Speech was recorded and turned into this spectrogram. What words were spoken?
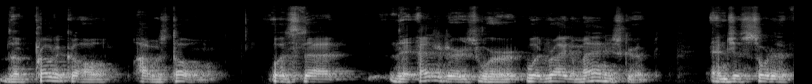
the protocol I was told was that the editors were would write a manuscript and just sort of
